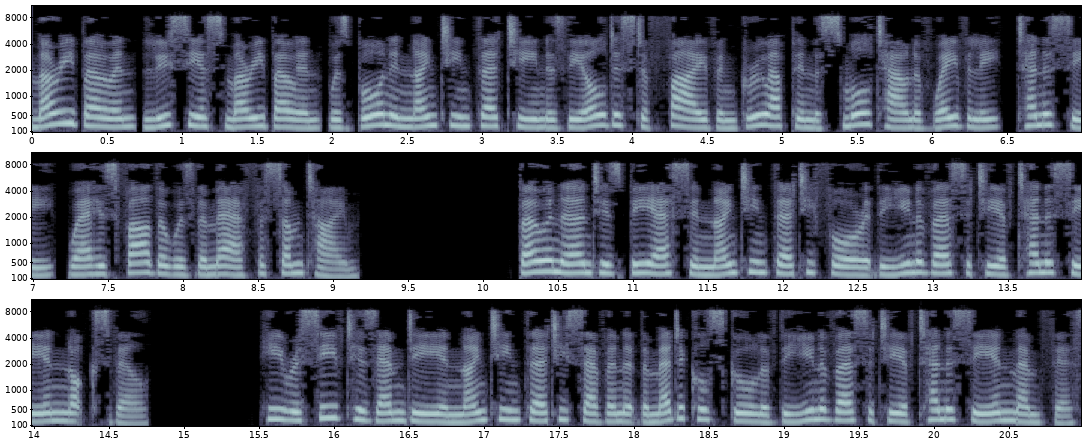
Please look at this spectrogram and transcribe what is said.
Murray Bowen, Lucius Murray Bowen was born in 1913 as the oldest of five and grew up in the small town of Waverly, Tennessee, where his father was the mayor for some time. Bowen earned his B.S. in 1934 at the University of Tennessee in Knoxville. He received his M.D. in 1937 at the Medical School of the University of Tennessee in Memphis.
